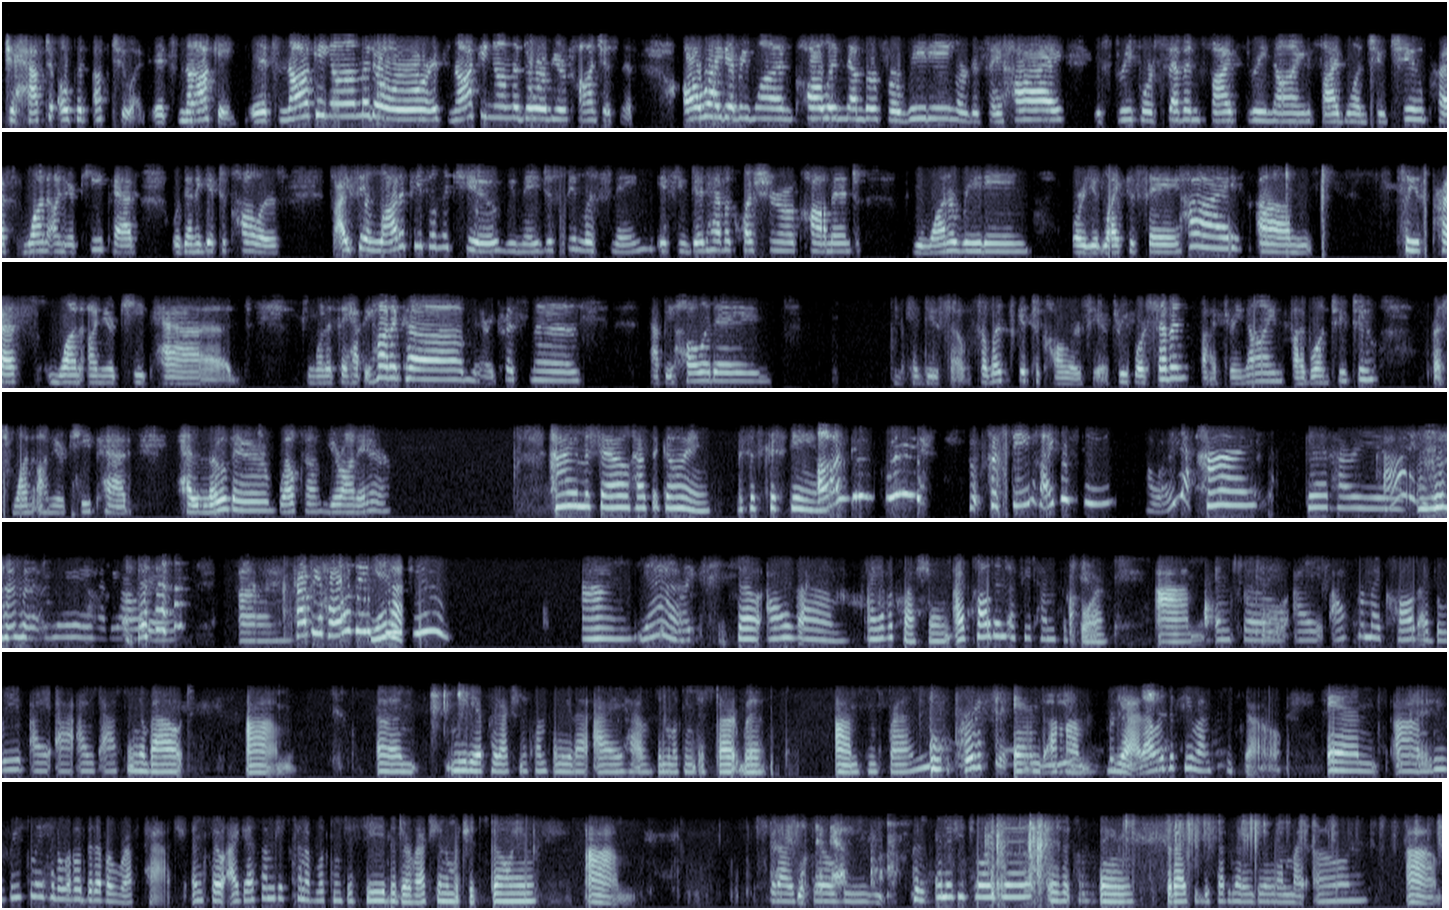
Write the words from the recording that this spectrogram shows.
you have to open up to it. It's knocking. It's knocking on the door. It's knocking on the door of your consciousness. All right, everyone, call in number for reading or to say hi is 347 539 5122. Press 1 on your keypad. We're going to get to callers. So I see a lot of people in the queue. You may just be listening. If you did have a question or a comment, you want a reading, or you'd like to say hi, um, please press one on your keypad. If you want to say Happy Hanukkah, Merry Christmas, Happy Holidays, you can do so. So let's get to callers here 347 539 5122. Press 1 on your keypad. Hello there. Welcome. You're on air. Hi, Michele. How's it going? This is Christine. I'm doing great. Christine, hi, Christine. How are you? Hi. Good. How are you? Hi. Yay! Happy holidays. um, happy holidays yeah. to you too. Um, yeah. So I've um I have a question. I've called in a few times before. Um, and so I last time I called, I believe I I was asking about um a media production company that I have been looking to start with um some friends. Oh, perfect. And um yeah, that was a few months ago. And um, okay. we've recently hit a little bit of a rough patch. And so I guess I'm just kind of looking to see the direction in which it's going. Um, should I still be putting energy towards it? Is it something that I should be stepping out and doing on my own? Um,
